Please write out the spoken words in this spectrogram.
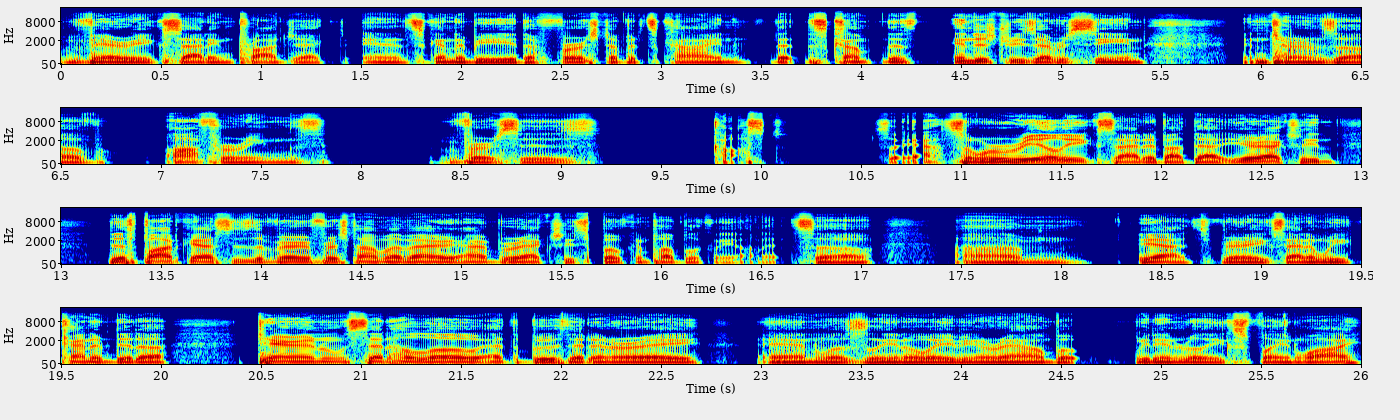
very exciting project, and it's going to be the first of its kind that this com- this industry's ever seen in terms of offerings versus cost. So yeah, so we're really excited about that. You're actually this podcast is the very first time I've ever actually spoken publicly on it. So um, yeah, it's very exciting. We kind of did a Taran said hello at the booth at NRA and was you know waving around, but we didn't really explain why.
